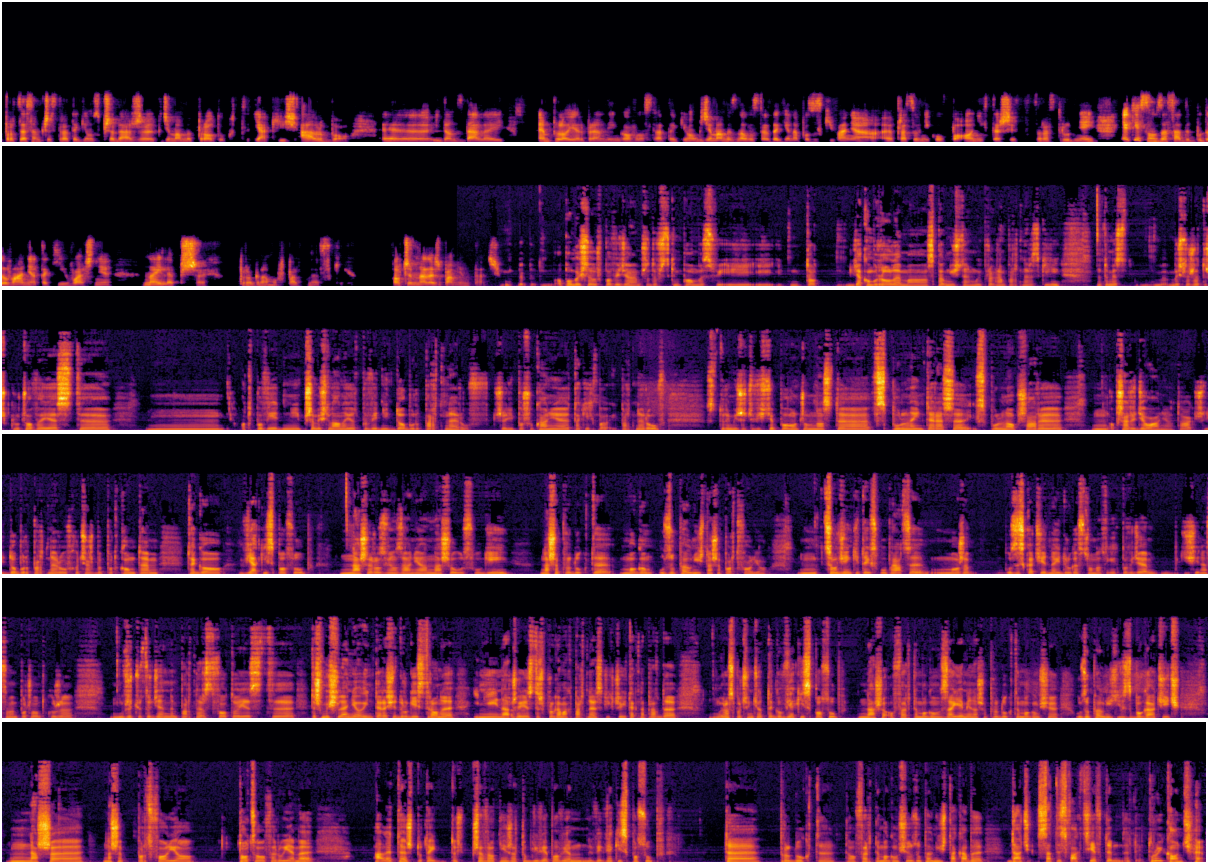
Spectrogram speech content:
procesem czy strategią sprzedaży, gdzie mamy produkt jakiś, albo e, idąc dalej, employer brandingową strategią, gdzie mamy znowu strategię na pozyskiwania e, pracowników, bo o nich też jest coraz trudniej. Jakie są zasady budowania takich właśnie najlepszych programów partnerskich? O czym należy pamiętać? O pomyśle już powiedziałem, przede wszystkim pomysł i, i, to, jaką rolę ma spełnić ten mój program partnerski. Natomiast myślę, że też kluczowe jest e, mm, odpowiedni, przemyślany i odpowiedni dobór partnerów, czyli poszukanie takich partnerów, z którymi rzeczywiście połączą nas te wspólne interesy i wspólne obszary, mm, obszary działania, tak? Czyli dobór partnerów chociażby pod kątem tego, w jaki sposób nasze rozwiązania, nasze usługi, nasze produkty mogą uzupełnić nasze portfolio. Mm, co dzięki tej współpracy może uzyskać jedna i druga strona. Tak jak powiedziałem dzisiaj na samym początku, że w życiu codziennym partnerstwo to jest e, też myślenie o interesie drugiej strony i nie inaczej mhm. jest też w programach partnerskich. Czyli tak naprawdę rozpoczęcie od tego, w jaki sposób nasze oferty mogą wzajemnie, nasze produkty mogą się uzupełnić i wzbogacić nasze, nasze portfolio to, co oferujemy, ale też tutaj dość przewrotnie, żartobliwie powiem, w, w jaki sposób te produkty, te oferty mogą się uzupełnić, tak aby dać satysfakcję w tym trójkącie.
